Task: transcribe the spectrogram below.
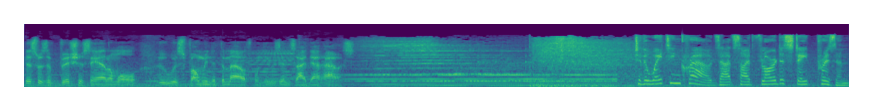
This was a vicious animal who was foaming at the mouth when he was inside that house. To the waiting crowds outside Florida State Prison,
